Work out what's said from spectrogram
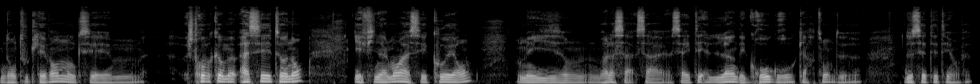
dans toutes les ventes. Donc c'est, hum, je trouve même assez étonnant et finalement assez cohérent. Mais ils ont, voilà, ça, ça, ça a été l'un des gros gros cartons de, de cet été en fait.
